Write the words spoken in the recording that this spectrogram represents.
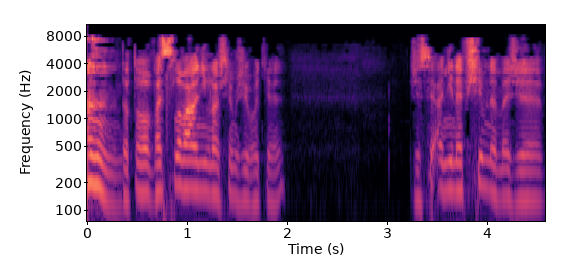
do toho veslování v našem životě, že si ani nevšimneme, že,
